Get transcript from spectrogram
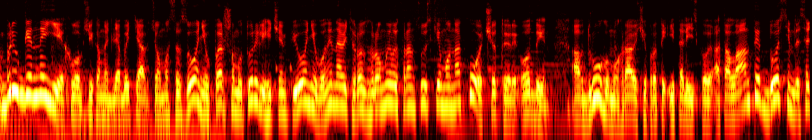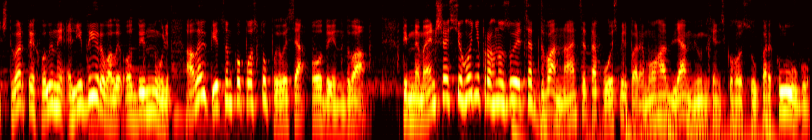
Брюгге не є хлопчиками для биття в цьому сезоні. В першому турі Ліги Чемпіонів вони навіть розгромили французьке Монако 4-1. А в другому, граючи проти італійської Аталанти, до 74-ї хвилини лідирували 1-0, але в підсумку поступилися 1-2. Тим не менше, сьогодні прогнозується 12-та поспіль перемога для мюнхенського суперклубу.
